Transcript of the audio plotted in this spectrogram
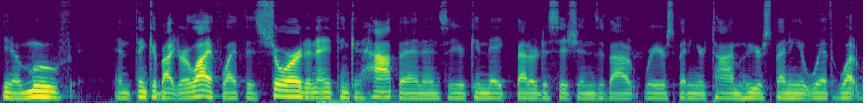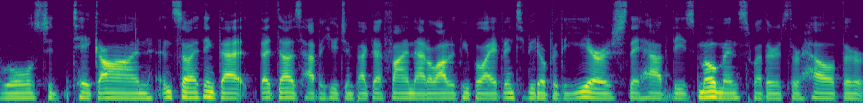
you know, move and think about your life. Life is short and anything can happen. And so you can make better decisions about where you're spending your time, who you're spending it with, what roles to take on. And so I think that that does have a huge impact. I find that a lot of the people I've interviewed over the years, they have these moments, whether it's their health or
